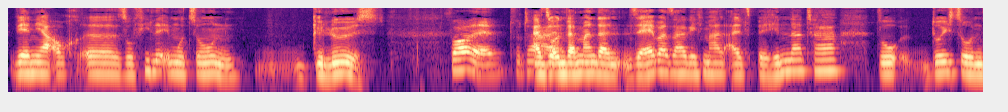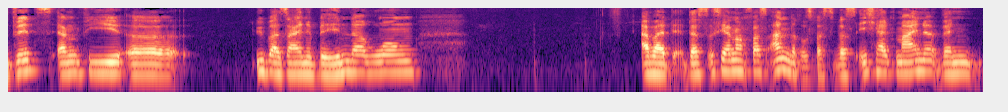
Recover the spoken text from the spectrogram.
werden ja auch äh, so viele Emotionen gelöst. Voll, total. Also und wenn man dann selber, sage ich mal, als Behinderter so durch so einen Witz irgendwie äh, über seine Behinderung, aber das ist ja noch was anderes. Was, was ich halt meine, wenn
